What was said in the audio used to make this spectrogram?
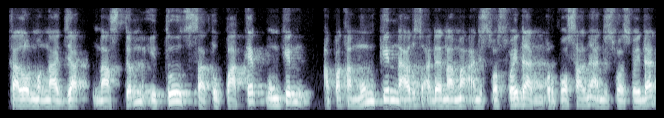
Kalau mengajak Nasdem itu satu paket mungkin, apakah mungkin harus ada nama Anies Waswedan, proposalnya Anies Waswedan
